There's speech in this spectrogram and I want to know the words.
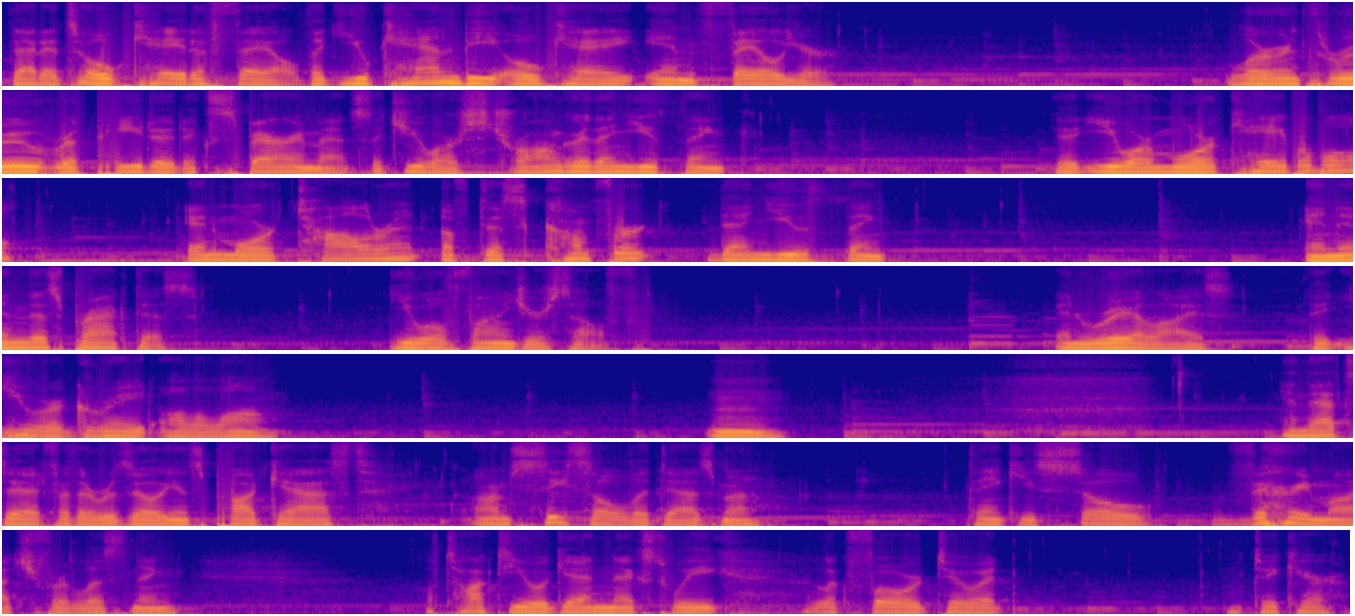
that it's okay to fail, that you can be okay in failure. Learn through repeated experiments that you are stronger than you think, that you are more capable and more tolerant of discomfort than you think. And in this practice, you will find yourself and realize that you were great all along. Mm. And that's it for the Resilience Podcast. I'm Cecil Ledesma. Thank you so very much for listening. I'll talk to you again next week. I look forward to it. Take care.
